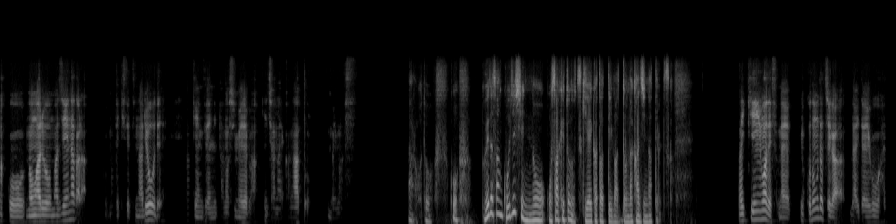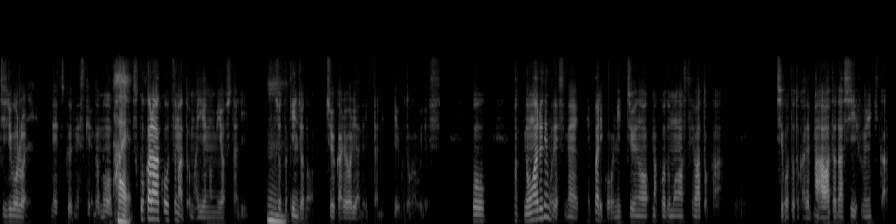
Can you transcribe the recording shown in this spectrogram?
まあ、こうノンアルを交えながら、適切な量で健全に楽しめればいいんじゃないかなと思います。なるほど。こう、上田さんご自身のお酒との付き合い方って今どんな感じになってるんですか？最近はですね、子供たちがだいたい午後8時頃に寝つくんですけれども、はい。そこからこう妻とまあ家飲みをしたり、うちょっとん。近所の中華料理屋で行ったりっていうことが多いです。こう、ま、ノンアルでもですね、やっぱりこう日中の、ま、子供の世話とか、仕事とかで、まあ、慌ただしい雰囲気から、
